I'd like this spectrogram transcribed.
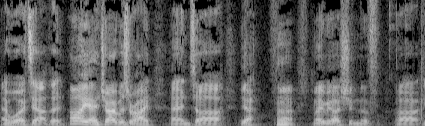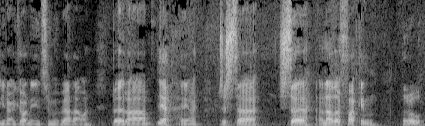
and worked out that oh yeah Joe was right and uh, yeah maybe I shouldn't have uh, you know gotten into him about that one. But um, yeah anyway just uh, just uh, another fucking little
